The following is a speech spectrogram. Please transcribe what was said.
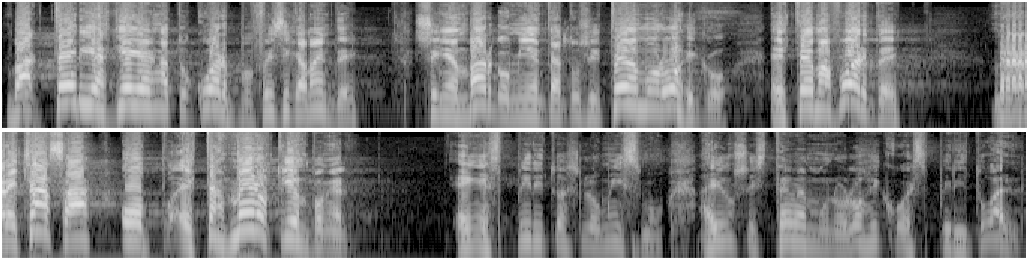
Bacterias llegan a tu cuerpo físicamente, sin embargo, mientras tu sistema inmunológico esté más fuerte, rechaza o estás menos tiempo en él. En espíritu es lo mismo. Hay un sistema inmunológico espiritual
